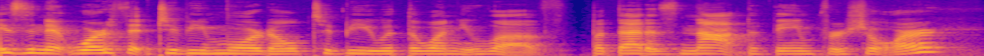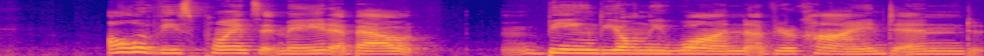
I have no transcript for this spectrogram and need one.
isn't it worth it to be mortal to be with the one you love? But that is not the theme for sure. All of these points it made about being the only one of your kind and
